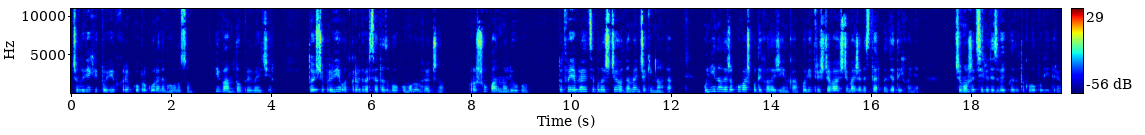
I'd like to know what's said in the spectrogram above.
Чоловік відповів хрипко прокуреним голосом І вам добрий вечір. Той, що привів, відкрив дверцята збоку, мовив гречно Прошу, панно Любо. Тут, виявляється, була ще одна менша кімната. У ній на лежаку важко дихала жінка, повітря ще важче, майже нестерпне для дихання. Чи, може, ці люди звикли до такого повітря?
